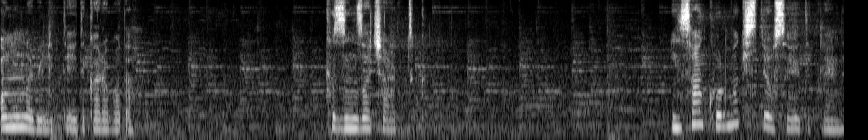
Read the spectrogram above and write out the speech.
onunla birlikteydik arabada. Kızınıza çarptık. İnsan korumak istiyor sevdiklerini.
